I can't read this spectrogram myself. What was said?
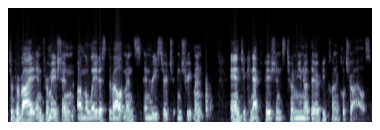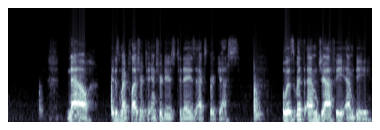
to provide information on the latest developments in research and treatment, and to connect patients to immunotherapy clinical trials. Now, it is my pleasure to introduce today's expert guest. Elizabeth M. Jaffee, MD,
